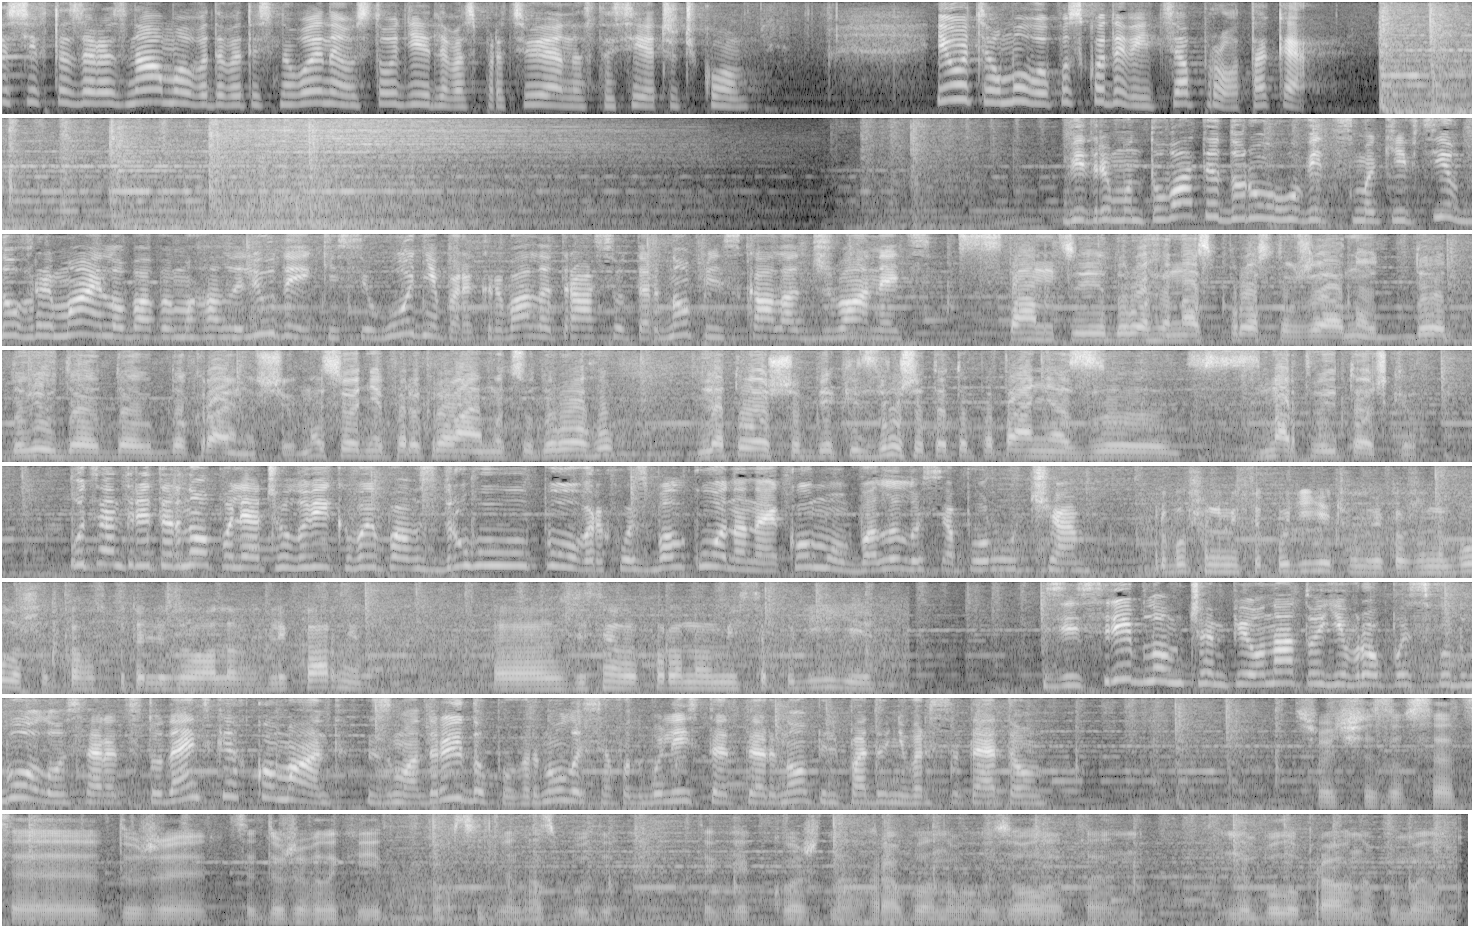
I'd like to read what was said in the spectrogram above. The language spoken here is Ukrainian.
Вітаю всіх, хто зараз з нами. Ви дивитесь новини. У студії для вас працює Анастасія Чичко. І у цьому випуску дивіться про таке. Відремонтувати дорогу від Смаківців до Гримайлова вимагали люди, які сьогодні перекривали трасу Тернопіль-Скала-Джванець. Стан цієї дороги нас просто вже ну, довів до, до, до крайнощів. Ми сьогодні перекриваємо цю дорогу для того, щоб якось зрушити те питання з, з мертвої точки. У центрі Тернополя чоловік випав з другого поверху з балкона, на якому обвалилося поруччя. Прибувши на місце події, чоловіка вже не було, швидка госпіталізувала в лікарню. Е, Здійснили охорону місця події. Зі сріблом чемпіонату Європи з футболу серед студентських команд з Мадриду повернулися футболісти Тернопіль педуніверситету. Швидше за все, це дуже, це дуже великий досвід для нас буде, так як кожна гра була нового золота, не було права на помилку.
